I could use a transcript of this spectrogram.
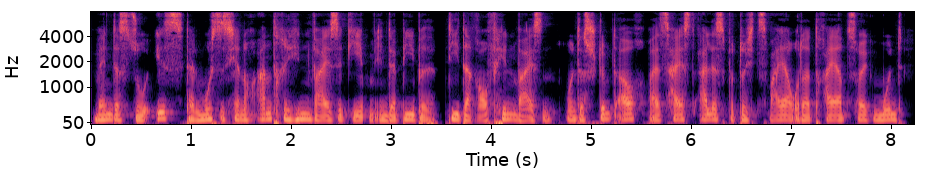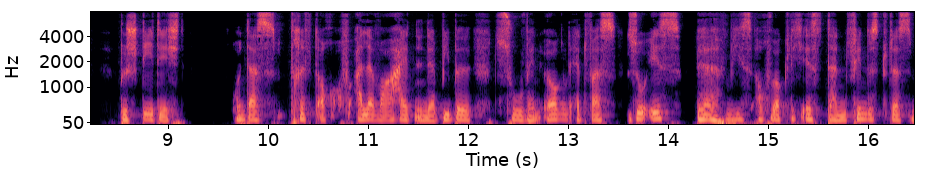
Wenn das so ist, dann muss es ja noch andere Hinweise geben in der Bibel, die darauf hinweisen. Und das stimmt auch, weil es heißt, alles wird durch Zweier- oder Dreierzeugenmund bestätigt. Und das trifft auch auf alle Wahrheiten in der Bibel zu. Wenn irgendetwas so ist, äh, wie es auch wirklich ist, dann findest du das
